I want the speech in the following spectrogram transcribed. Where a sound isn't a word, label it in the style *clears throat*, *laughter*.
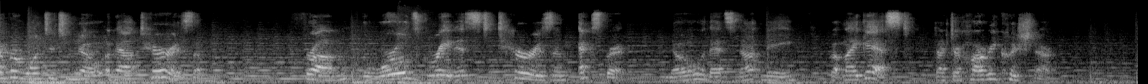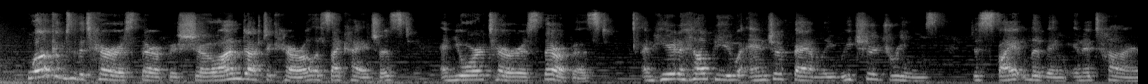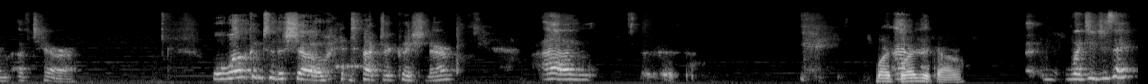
ever wanted to know about terrorism? From the world's greatest terrorism expert. No, that's not me, but my guest, Dr. Harvey Kushner. Welcome to the Terrorist Therapist Show. I'm Dr. Carol, a psychiatrist, and your terrorist therapist. I'm here to help you and your family reach your dreams despite living in a time of terror. Well, welcome to the show, *laughs* Dr. Kushner. Um, it's my pleasure, uh, Carol. What did you say?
